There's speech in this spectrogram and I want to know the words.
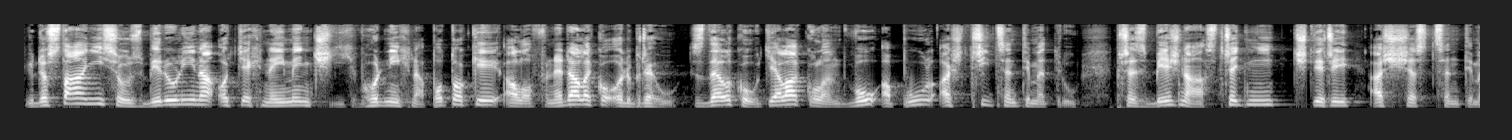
K dostání jsou zbirulína od těch nejmenších, vhodných na potoky a lov nedaleko od břehu, s délkou těla kolem 2,5 až 3 cm, přes běžná střední 4 až 6 cm.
